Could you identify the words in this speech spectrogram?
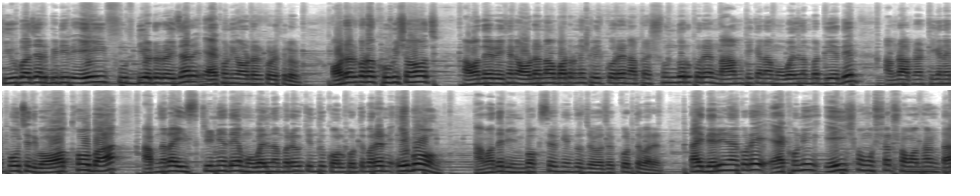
কিউবাজার বিডির এই ফুড ডিওডোরাইজার এখনই অর্ডার করে ফেলুন। অর্ডার করা খুবই সহজ, আমাদের এখানে অর্ডার নাও বাটনে ক্লিক করেন আপনার সুন্দর করে নাম, ঠিকানা মোবাইল নাম্বার দিয়ে দিন, আমরা আপনার ঠিকানায় পৌঁছে দিব। অথবা আপনারা স্ক্রিনে দেওয়া মোবাইল নাম্বারেও কিন্তু কল করতে পারেন এবং আমাদের ইনবক্সেও কিন্তু যোগাযোগ করতে পারেন। তাই দেরি না করে এখনই এই সমস্যার সমাধানটা,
